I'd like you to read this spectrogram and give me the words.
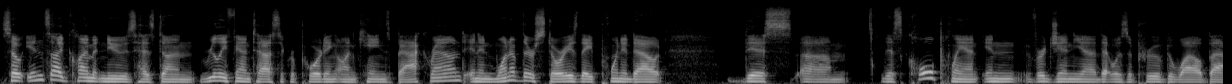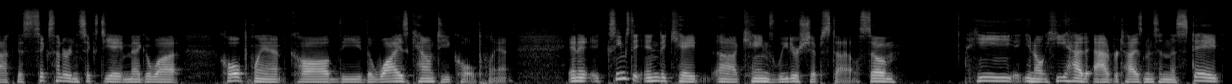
So, Inside Climate News has done really fantastic reporting on Kaine's background, and in one of their stories, they pointed out this um, this coal plant in Virginia that was approved a while back. This 668 megawatt coal plant called the the Wise County Coal Plant, and it, it seems to indicate uh, Kaine's leadership style. So, he you know he had advertisements in the state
